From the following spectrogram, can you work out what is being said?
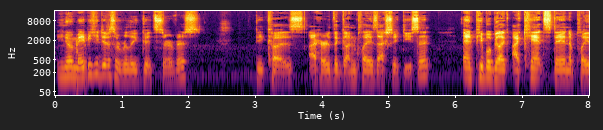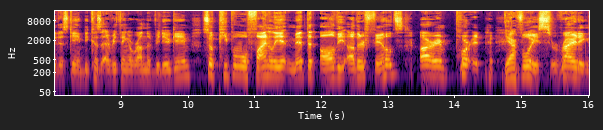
You know, maybe he did us a really good service because I heard the gunplay is actually decent. And people be like, I can't stand to play this game because everything around the video game. So people will finally admit that all the other fields are important. Yeah. Voice, writing,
